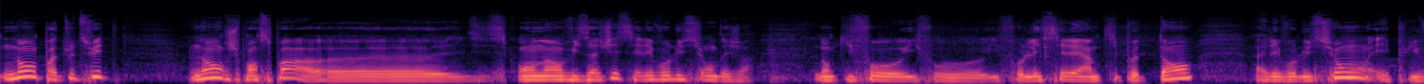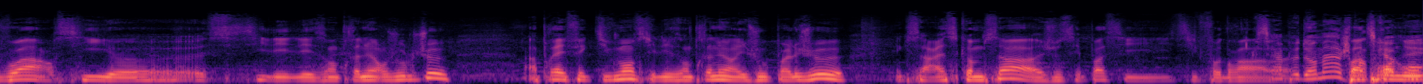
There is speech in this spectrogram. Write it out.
Non, pas tout de suite. Non, je pense pas. Euh, ce qu'on a envisagé, c'est l'évolution déjà. Donc il faut, il, faut, il faut laisser un petit peu de temps à l'évolution et puis voir si, euh, si les, les entraîneurs jouent le jeu. Après, effectivement, si les entraîneurs ne jouent pas le jeu et que ça reste comme ça, je ne sais pas si- s'il faudra C'est un euh, peu dommage pas parce prendre qu'on-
